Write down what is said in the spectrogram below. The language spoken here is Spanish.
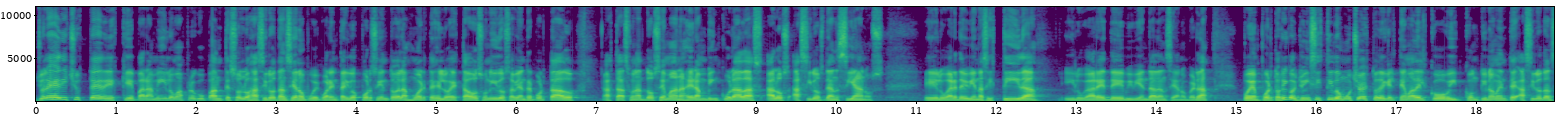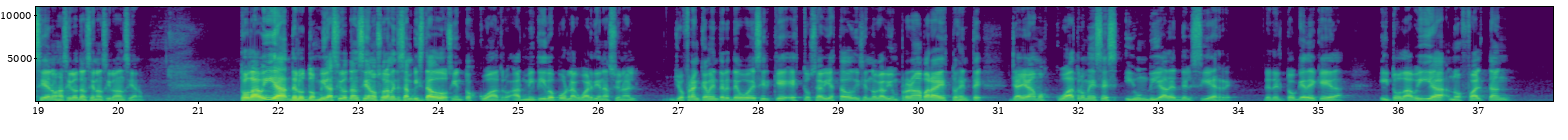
Yo les he dicho a ustedes que para mí lo más preocupante son los asilos de ancianos, porque 42% de las muertes en los Estados Unidos se habían reportado hasta hace unas dos semanas, eran vinculadas a los asilos de ancianos, eh, lugares de vivienda asistida y lugares de vivienda de ancianos, ¿verdad? Pues en Puerto Rico yo he insistido mucho esto de que el tema del COVID continuamente, asilos de ancianos, asilos de ancianos, asilos de ancianos. Todavía de los 2.000 asilos de ancianos solamente se han visitado 204, admitido por la Guardia Nacional. Yo francamente les debo decir que esto se había estado diciendo que había un programa para esto. Gente, ya llevamos cuatro meses y un día desde el cierre, desde el toque de queda, y todavía nos faltan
